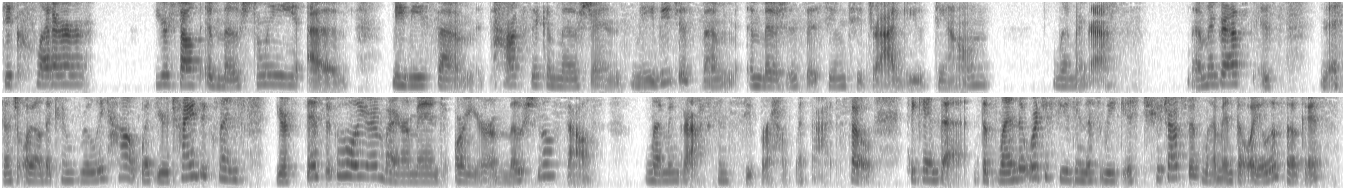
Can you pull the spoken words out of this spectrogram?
declutter yourself emotionally of maybe some toxic emotions, maybe just some emotions that seem to drag you down. Lemongrass. Lemongrass is an essential oil that can really help whether you're trying to cleanse your physical, your environment, or your emotional self. Lemongrass can super help with that. So again, the, the blend that we're diffusing this week is two drops of lemon, the oil of focus,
